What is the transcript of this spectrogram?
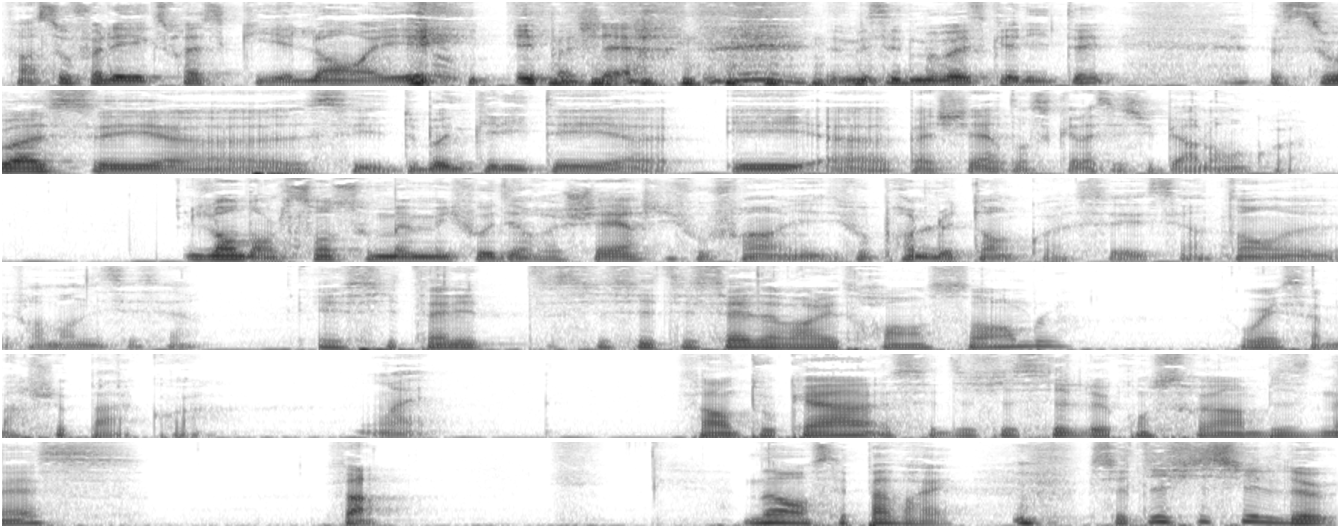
Enfin, sauf AliExpress qui est lent et, et pas cher, mais c'est de mauvaise qualité. Soit c'est c'est de bonne qualité et pas cher, dans ce cas-là c'est super lent quoi. Lent dans le sens où même il faut des recherches, il faut, enfin, il faut prendre le temps quoi. C'est un temps euh, vraiment nécessaire. Et si tu si, si essaies d'avoir les trois ensemble, oui, ça marche pas, quoi. Ouais. Enfin, en tout cas, c'est difficile de construire un business. Enfin, non, c'est pas vrai. c'est difficile de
